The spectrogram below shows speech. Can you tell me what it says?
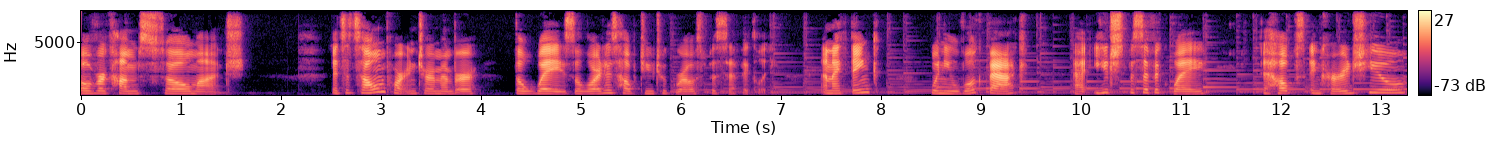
overcome so much. It's so important to remember the ways the Lord has helped you to grow specifically. And I think when you look back at each specific way, it helps encourage you,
